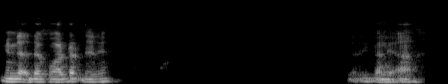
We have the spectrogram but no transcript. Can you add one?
Ini tidak ada kuadrat jadi. Dari kali A.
